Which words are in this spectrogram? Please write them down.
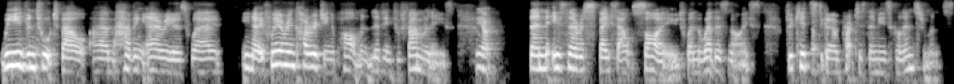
We even talked about um, having areas where you know if we're encouraging apartment living for families, yeah. Then is there a space outside when the weather's nice for kids to go and practice their musical instruments?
